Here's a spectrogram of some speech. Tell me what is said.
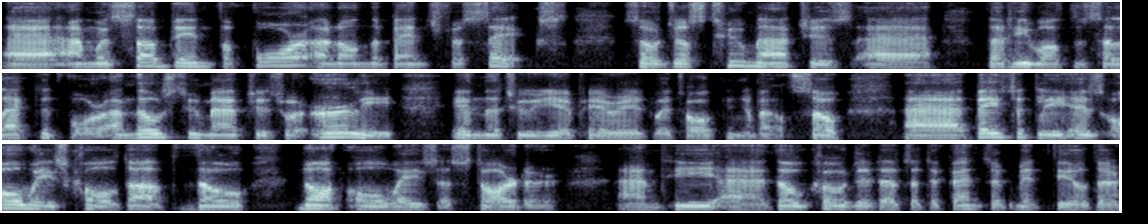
uh, and was subbed in for four and on the bench for six. So just two matches uh, that he wasn't selected for. And those two matches were early in the two year period we're talking about. So uh, basically is always called up, though not always a starter. And he, uh, though coded as a defensive midfielder,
